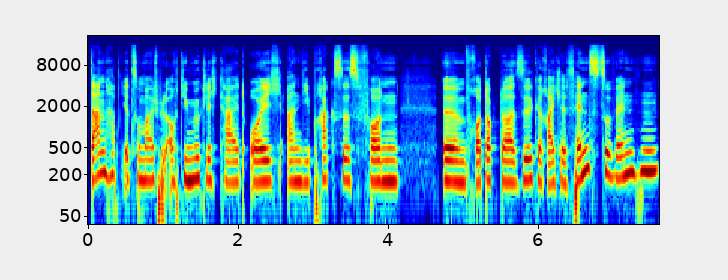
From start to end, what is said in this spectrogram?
dann habt ihr zum Beispiel auch die Möglichkeit, euch an die Praxis von ähm, Frau Dr. Silke Reichel-Fenz zu wenden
